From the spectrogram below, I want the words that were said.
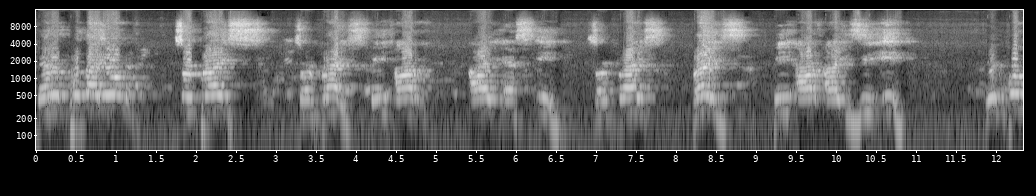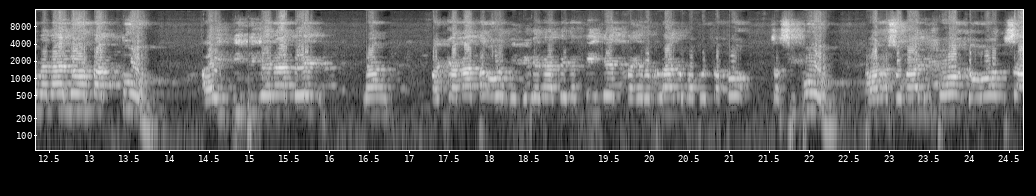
meron po tayong surprise, surprise, P-R-I-S-E, surprise prize, P-R-I-Z-E. Yun pong nanalo top 2 ay bibigyan natin ng pagkakataon, bibigyan natin ng ticket na aeroplano papunta po sa Cebu para sumali po doon sa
